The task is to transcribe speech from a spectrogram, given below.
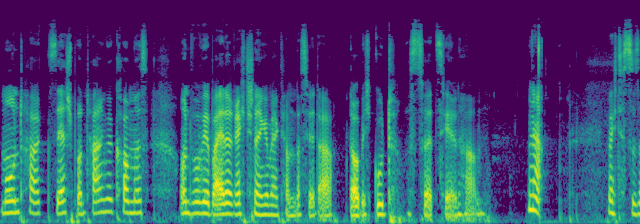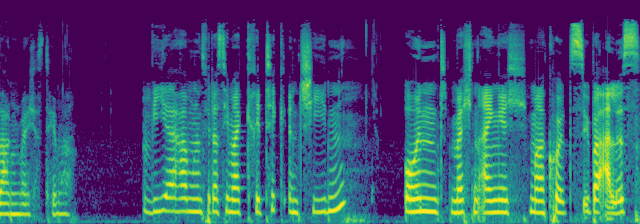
Montag sehr spontan gekommen ist und wo wir beide recht schnell gemerkt haben, dass wir da, glaube ich, gut was zu erzählen haben. Ja. Möchtest du sagen, welches Thema? Wir haben uns für das Thema Kritik entschieden und möchten eigentlich mal kurz über alles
